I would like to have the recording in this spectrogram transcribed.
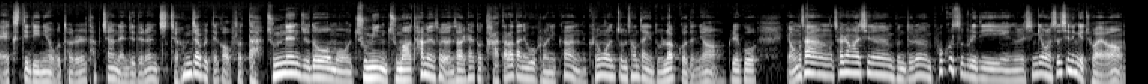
XD 리니어 모터를 탑재한 렌즈들은 진짜 흠잡을 데가 없었다. 줌 렌즈도 뭐 줌인 줌아웃 하면서 연사를 해도 다 따라다니고 그러니까 그런 건 좀 상당히 놀랍거든요. 그리고 영상 촬영하시는 분들은 포커스 브리딩을 신경을 쓰시는 게 좋아요.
